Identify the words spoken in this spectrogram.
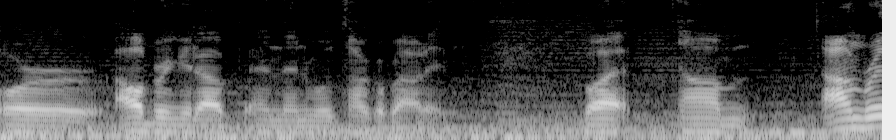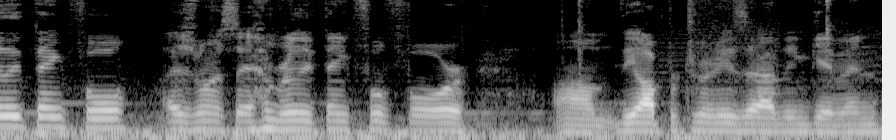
or I'll bring it up, and then we'll talk about it. But um, I'm really thankful. I just want to say I'm really thankful for um, the opportunities that I've been given.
